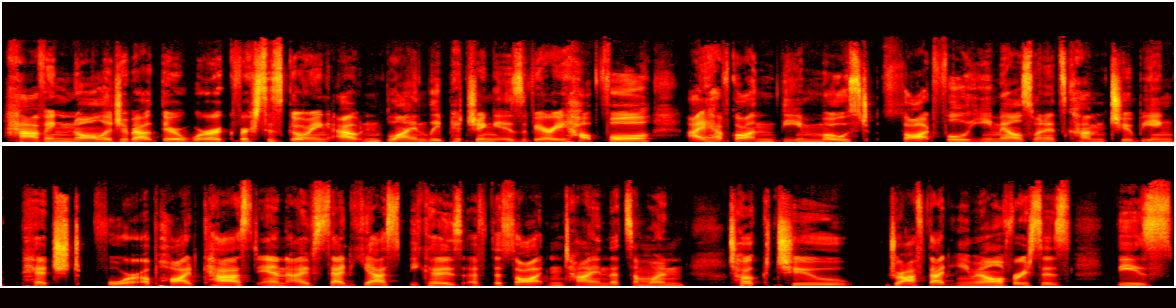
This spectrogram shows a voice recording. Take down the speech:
having knowledge about their work versus going out and blindly pitching is very helpful. I have gotten the most thoughtful emails when it's come to being pitched for a podcast. And I've said yes because of the thought and time that someone took to draft that email versus these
